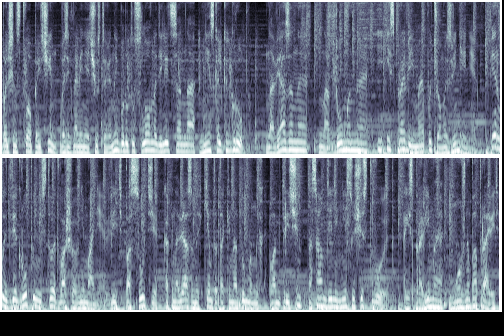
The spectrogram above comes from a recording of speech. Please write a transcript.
Большинство причин возникновения чувства вины будут условно делиться на несколько групп навязанное, надуманное и исправимое путем извинения. Первые две группы не стоят вашего внимания, ведь по сути, как навязанных кем-то, так и надуманных вами причин на самом деле не существует, а исправимое можно поправить,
